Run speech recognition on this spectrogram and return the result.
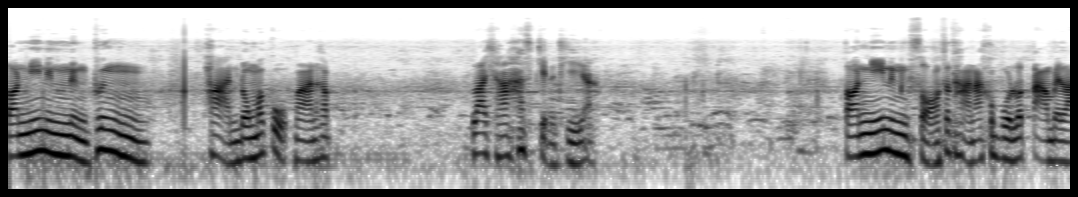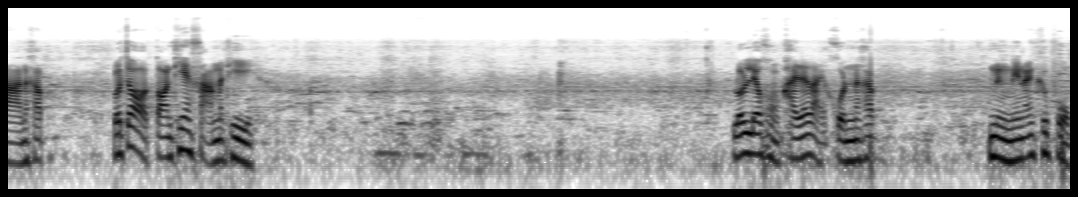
ตอนนี้หนึ่งหนึ่งเพิ่งผ่านดงมะกุมานะครับ ล่าช้า 57 นาทีอะตอนนี้ 112 สถานะขบวนรถตามเวลานะครับ รถจะออกตอนเที่ยง 3 นาที รถเร็วของใครหลายๆคนนะครับ หนึ่งในนั้นคือผม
